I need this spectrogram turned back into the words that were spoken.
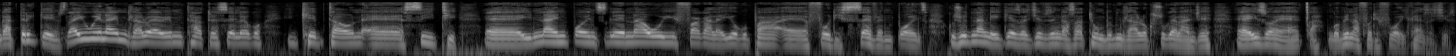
Nga 3 games na iwina imidlalo yayo emithathu eseleko iCape Town eh City. Eh i9 points le na uyifaka la yokupha eh 47 points. Kusho ukuthi nange iKaizer Chiefs ingasathumba imidlalo kusukela nje eh izoyeca ngoba ina 44 iKaizer Chiefs.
